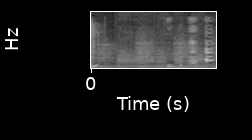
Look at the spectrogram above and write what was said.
Ha ha ha!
